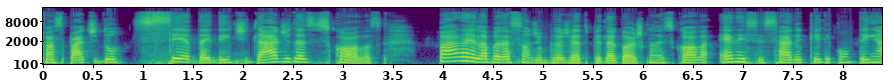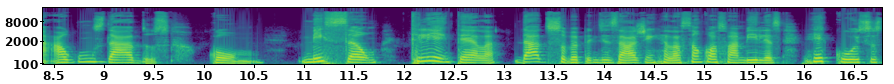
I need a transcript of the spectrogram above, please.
faz parte do ser, da identidade das escolas. Para a elaboração de um projeto pedagógico na escola, é necessário que ele contenha alguns dados, como missão, clientela, dados sobre aprendizagem, relação com as famílias, recursos,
